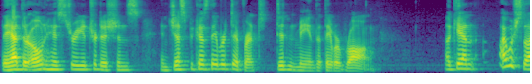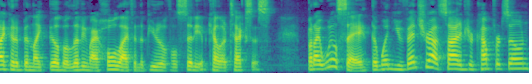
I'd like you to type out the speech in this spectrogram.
They had their own history and traditions, and just because they were different didn't mean that they were wrong. Again, I wish that I could have been like Bilbo living my whole life in the beautiful city of Keller, Texas. But I will say that when you venture outside of your comfort zone,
